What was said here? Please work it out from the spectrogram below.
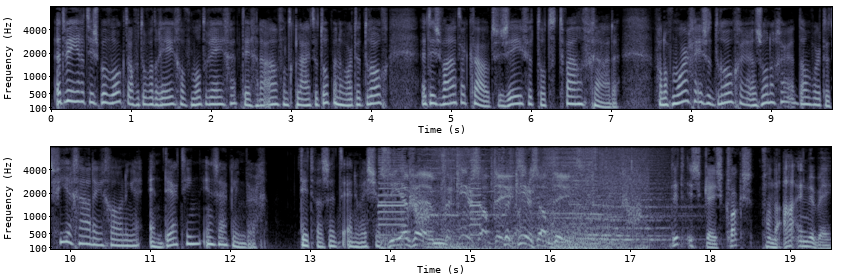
Het weer, het is bewolkt, af en toe wat regen of motregen. Tegen de avond klaart het op en dan wordt het droog. Het is waterkoud, 7 tot 12 graden. Vanaf morgen is het droger en zonniger. Dan wordt het 4 graden in Groningen en 13 in Zuid-Limburg. Dit was het NOS Show. ZFM, verkeersupdate. verkeersupdate. Dit is Kees Kwaks van de ANWB.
